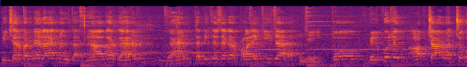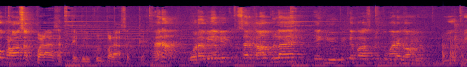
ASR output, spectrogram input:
टीचर बनने लायक मिलता है। यहाँ अगर गहन गहन तरीके से अगर पढ़ाई की जाए जी। तो बिल्कुल एक- आप चार बच्चों को पढ़ा सकते पढ़ा सकते बिल्कुल पढ़ा सकते हैं। हैं ना? और अभी अभी सर कहाँ खुला है एक यूपी के पास में तुम्हारे गाँव में? यूपी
